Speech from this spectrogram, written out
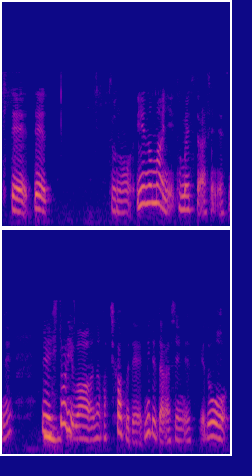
来て、で、その、家の前に止めてたらしいんですね。で、うん一、人は、なんか近くで見てたらしいんですけど、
